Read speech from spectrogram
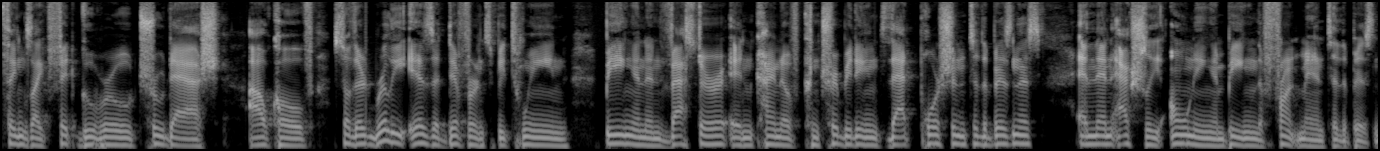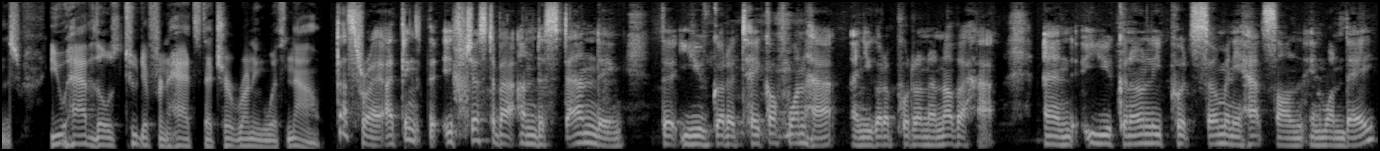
things like Fit Guru, True Dash, Alcove. So there really is a difference between being an investor and kind of contributing that portion to the business and then actually owning and being the front man to the business. You have those two different hats that you're running with now. That's right. I think that it's just about understanding that you've got to take off one hat and you've got to put on another hat. And you can only put so many hats on in one day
